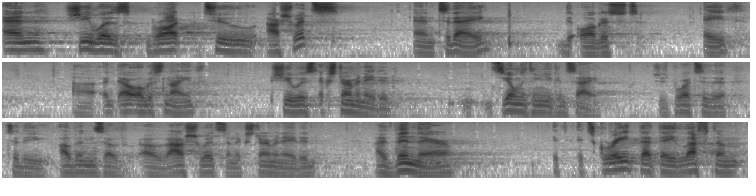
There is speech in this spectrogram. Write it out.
And she was brought to Auschwitz, and today, the August 8th, uh, Uh, August 9th, she was exterminated. It's the only thing you can say. She's brought to the, to the ovens of, of Auschwitz and exterminated. I've been there. It, it's great that they left them,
